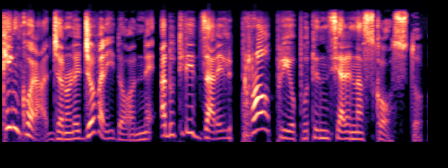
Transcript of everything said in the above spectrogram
che incoraggiano le giovani donne ad utilizzare il proprio potenziale nascosto.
